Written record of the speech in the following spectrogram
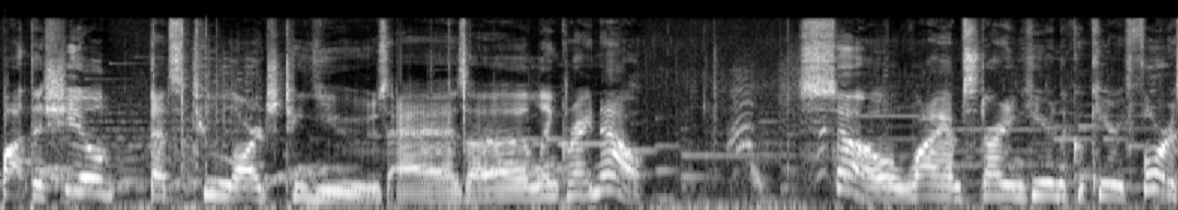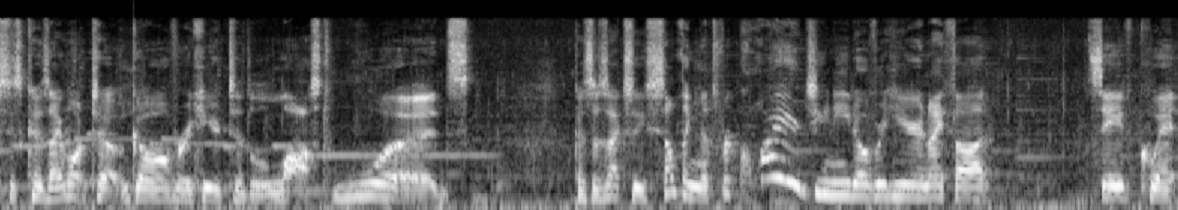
bought this shield that's too large to use as a link right now. So, why I'm starting here in the Kokiri Forest is because I want to go over here to the Lost Woods. Because there's actually something that's required you need over here, and I thought save quit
